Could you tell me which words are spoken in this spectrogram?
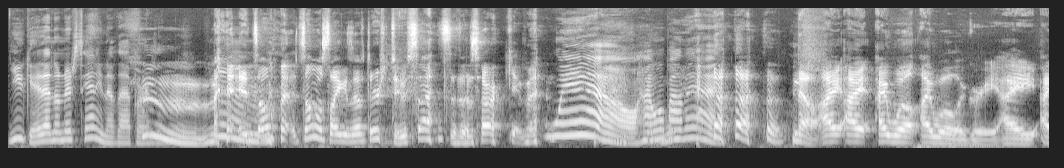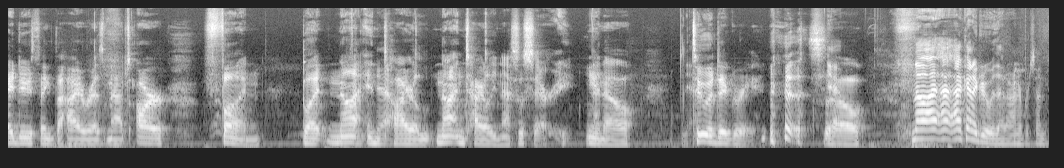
you get an understanding of that person. Hmm. it's almost, it's almost like as if there's two sides to this argument. Wow, how about that? no I, I i will i will agree. I i do think the high res maps are fun but not entirely not entirely necessary you know to a degree. So No, I, I can agree with that 100. percent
